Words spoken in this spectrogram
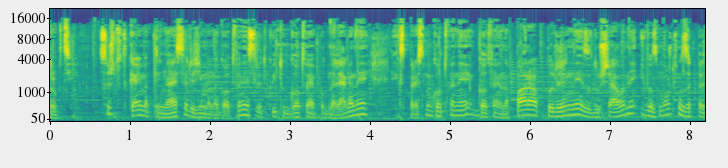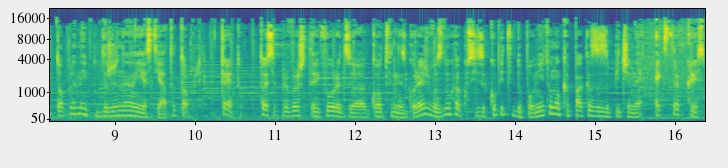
конструкций. Също така има 13 режима на готвене, сред които готвене под налягане, експресно готвене, готвене на пара, пържене, задушаване и възможност за претопляне и поддържане на ястията топли. Трето, той се превръща и в уред за готвене с горещ въздух, ако си закупите допълнително капака за запичане Extra Crisp.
